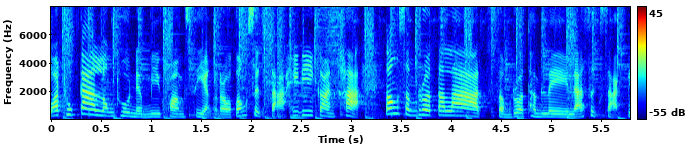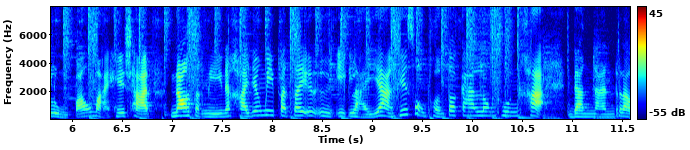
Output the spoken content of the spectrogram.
ว่าทุกการลงทุนเนี่ยมีความเสี่ยงเราต้องศึกษาให้ดีก่อนค่ะ ต้องสำรวจตลาดสำรวจทำเลและศึกษากลุ่มหลุมเป้าหมายให้ชัด นอกจากนี้นะคะ ยังมีปัจจัยอื่นๆ อีกหลายอย่างที่ส่งผลต่อการลงทุนค่ะ ดังนั้นเรา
